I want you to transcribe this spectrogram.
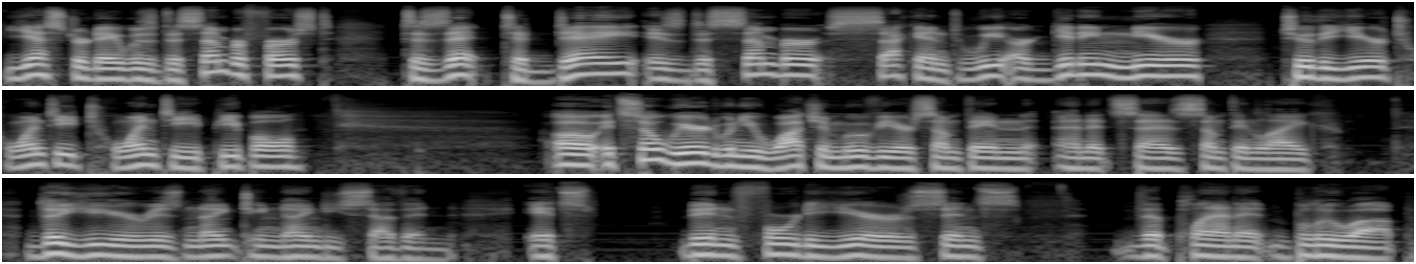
Yesterday was December 1st. Today is December 2nd. We are getting near to the year 2020, people. Oh, it's so weird when you watch a movie or something and it says something like, the year is 1997. It's been 40 years since the planet blew up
